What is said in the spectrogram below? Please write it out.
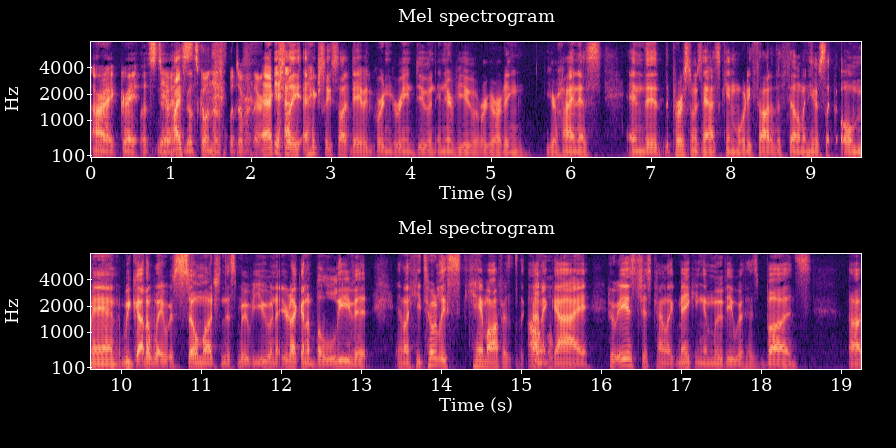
All right, great, let's do Yeah, it." I- let's go in those woods over there. Actually, I actually saw David Gordon Green do an interview regarding Your Highness, and the, the person was asking him what he thought of the film, and he was like, "Oh man, we got away with so much in this movie. You you're not going to believe it." And like he totally came off as the kind Oh. of guy who is just kind of like making a movie with his buds, uh,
